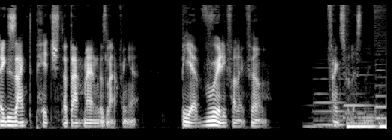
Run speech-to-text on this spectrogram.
exact pitch that that man was laughing at. But yeah, really funny film. Thanks for listening.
